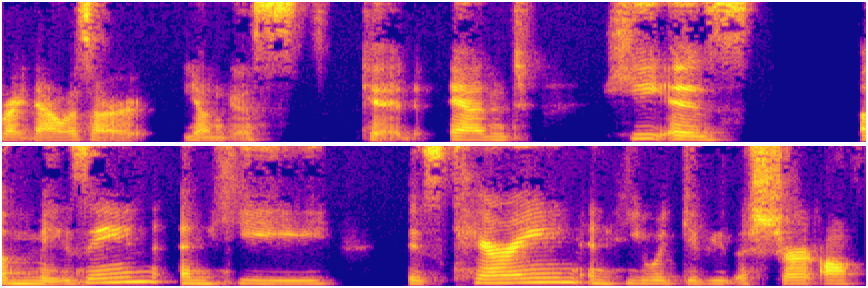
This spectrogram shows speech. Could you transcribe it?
right now is our youngest kid. And he is amazing and he is caring and he would give you the shirt off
